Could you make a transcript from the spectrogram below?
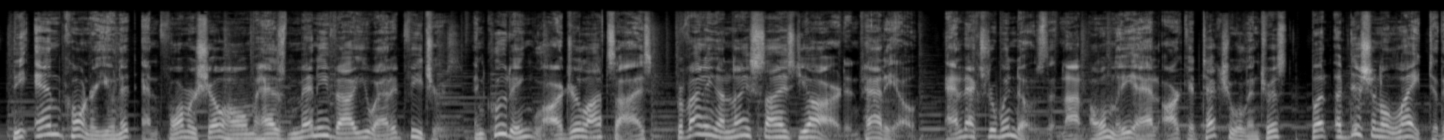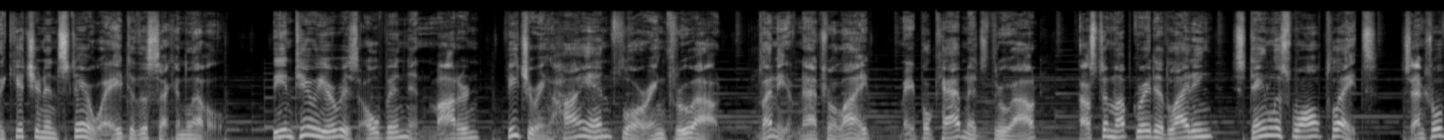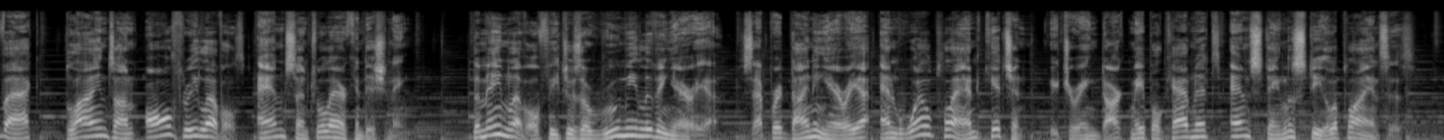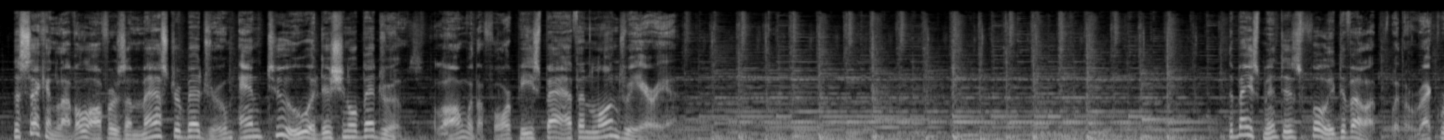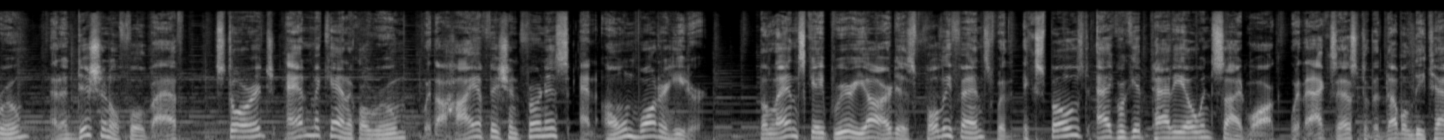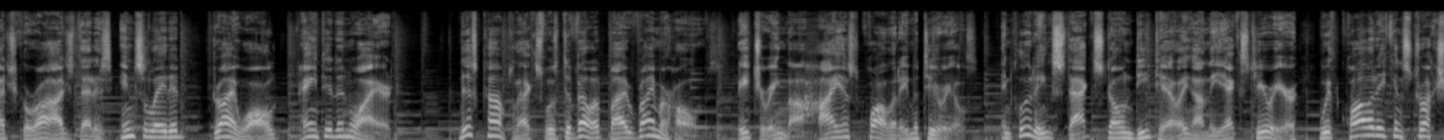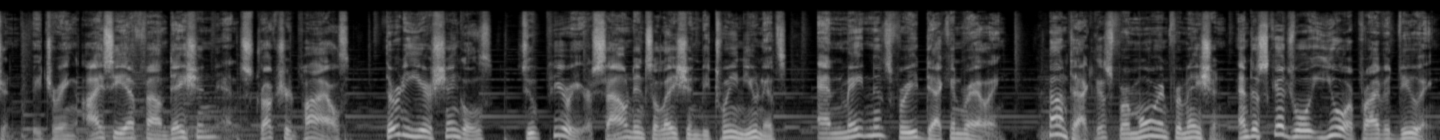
The end corner unit and former show home has many value added features, including larger lot size, providing a nice sized yard and patio, and extra windows that not only add architectural interest, but additional light to the kitchen and stairway to the second level. The interior is open and modern, featuring high end flooring throughout, plenty of natural light, maple cabinets throughout, custom upgraded lighting, stainless wall plates, central vac, blinds on all three levels, and central air conditioning. The main level features a roomy living area, separate dining area, and well planned kitchen featuring dark maple cabinets and stainless steel appliances. The second level offers a master bedroom and two additional bedrooms, along with a four piece bath and laundry area. The basement is fully developed with a rec room, an additional full bath, storage, and mechanical room with a high efficient furnace and own water heater. The landscaped rear yard is fully fenced with exposed aggregate patio and sidewalk, with access to the double detached garage that is insulated, drywalled, painted, and wired. This complex was developed by Reimer Homes, featuring the highest quality materials, including stacked stone detailing on the exterior with quality construction featuring ICF foundation and structured piles, 30 year shingles, superior sound insulation between units, and maintenance free deck and railing. Contact us for more information and to schedule your private viewing.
